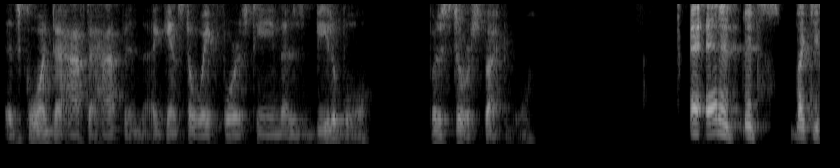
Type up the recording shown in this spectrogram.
it's going to have to happen against a Wake Forest team that is beatable, but is still respectable. And, and it, it's like you,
